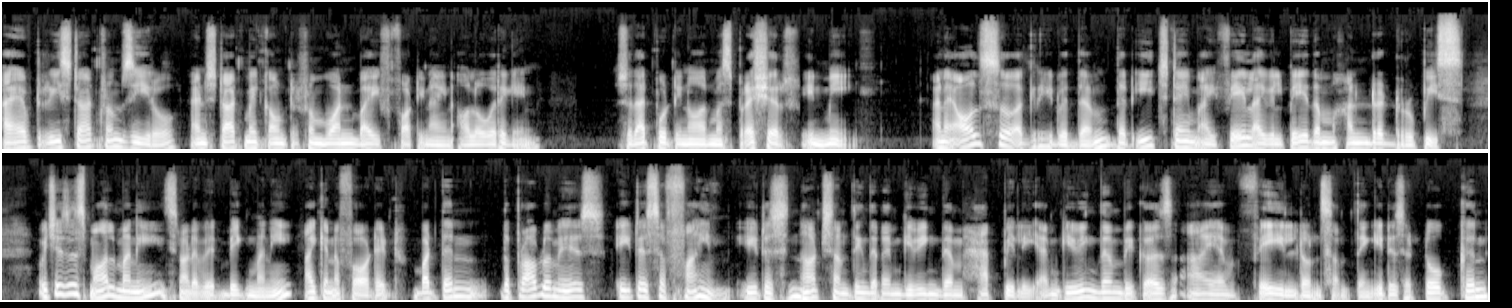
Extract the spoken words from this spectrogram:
I have to restart from zero and start my counter from 1 by 49 all over again. So that put enormous pressure in me. And I also agreed with them that each time I fail, I will pay them 100 rupees which is a small money. It's not a very big money. I can afford it. But then the problem is it is a fine. It is not something that I'm giving them happily. I'm giving them because I have failed on something. It is a token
